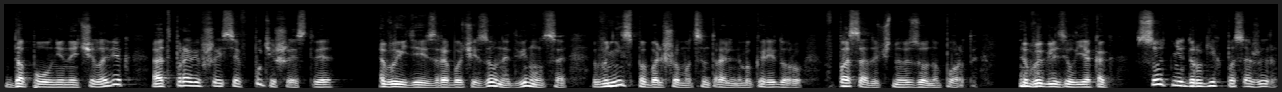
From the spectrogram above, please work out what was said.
дополненный человек, отправившийся в путешествие. Выйдя из рабочей зоны, двинулся вниз по большому центральному коридору в посадочную зону порта. Выглядел я как сотни других пассажиров.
